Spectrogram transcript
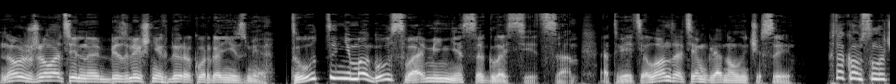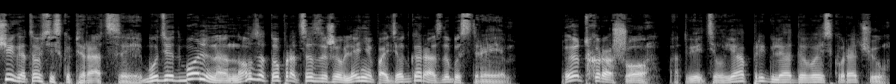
«Но желательно без лишних дырок в организме». «Тут не могу с вами не согласиться», — ответил он, затем глянул на часы. «В таком случае готовьтесь к операции. Будет больно, но зато процесс заживления пойдет гораздо быстрее». «Это хорошо», — ответил я, приглядываясь к врачу.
